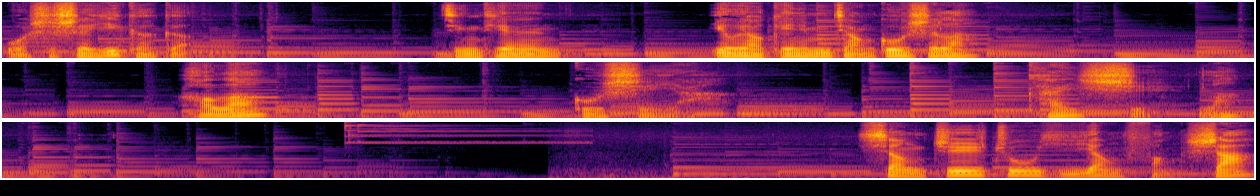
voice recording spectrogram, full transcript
我是睡衣哥哥，今天又要给你们讲故事了。好了，故事呀，开始了。像蜘蛛一样纺纱。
